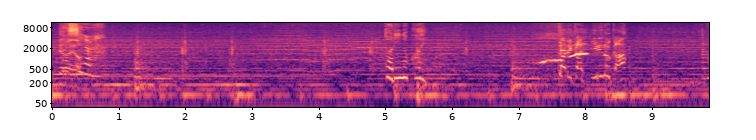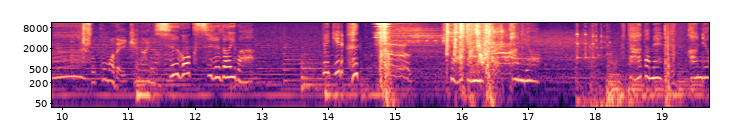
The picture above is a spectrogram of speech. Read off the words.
どもを見張ってろよ鳥の声。誰かいるのか？うん。そこまでいけないな。すごく鋭いわ。できる。ふっ。一旗目完了。二旗目完了。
